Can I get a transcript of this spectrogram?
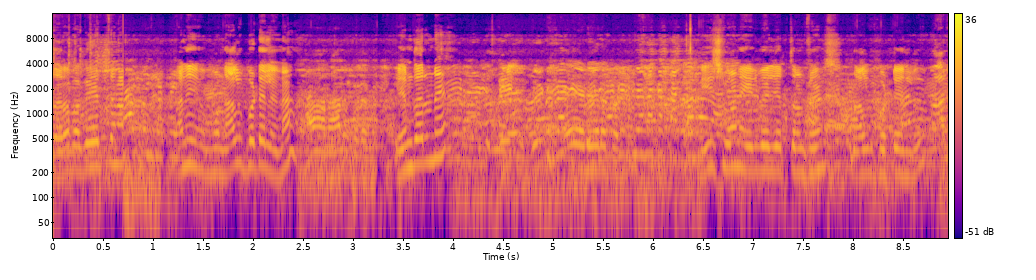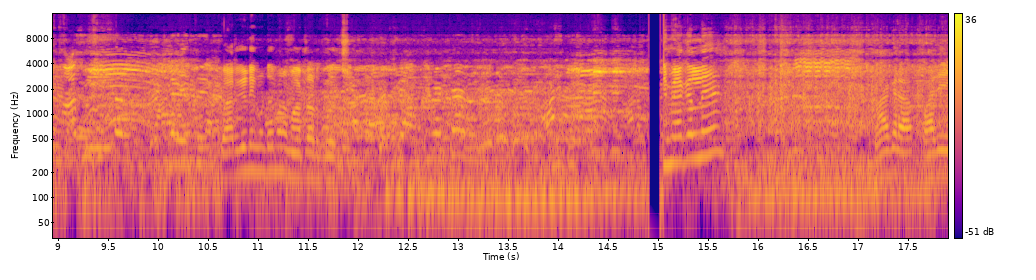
ధర బాగా చెప్తానా? అని నాలుగు పొట్టేలేనా ఏం ధర ఉన్నాయి? ఈస్ట్ వన్ ఏడు వేలు చెప్తాను ఫ్రెండ్స్ నాలుగు పొట్టేళ్ళు. బార్గెనింగ్ ఉంటే మనం మాట్లాడుకోవచ్చు. మేకల్ని? పది.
